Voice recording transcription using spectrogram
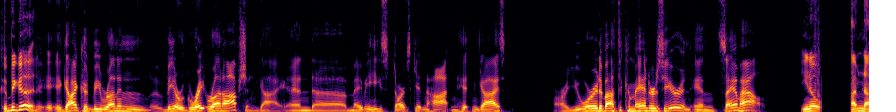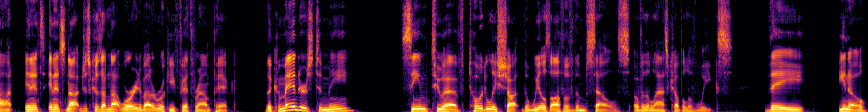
could be good. A, a, guy could be running, be a great run option guy, and uh, maybe he starts getting hot and hitting guys. Are you worried about the Commanders here and, and Sam Howell? You know, I'm not, and it's and it's not just because I'm not worried about a rookie fifth round pick. The Commanders, to me, seem to have totally shot the wheels off of themselves over the last couple of weeks. They you know,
